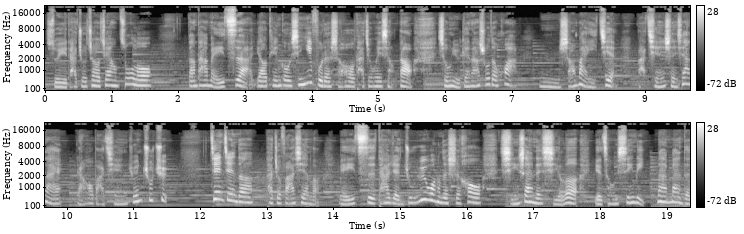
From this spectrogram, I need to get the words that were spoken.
所以他就照这样做喽。当他每一次啊要添购新衣服的时候，他就会想到修女跟他说的话，嗯，少买一件，把钱省下来，然后把钱捐出去。渐渐的，他就发现了，每一次他忍住欲望的时候，行善的喜乐也从心里慢慢的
